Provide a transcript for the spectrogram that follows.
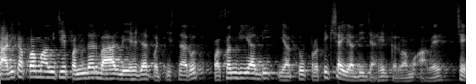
તારીખ આપવામાં આવી છે પંદર બાર બે હજાર પચીસના રોજ. પસંદગી યાદી યા તો પ્રતીક્ષા યાદી જાહેર કરવામાં આવે છે.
